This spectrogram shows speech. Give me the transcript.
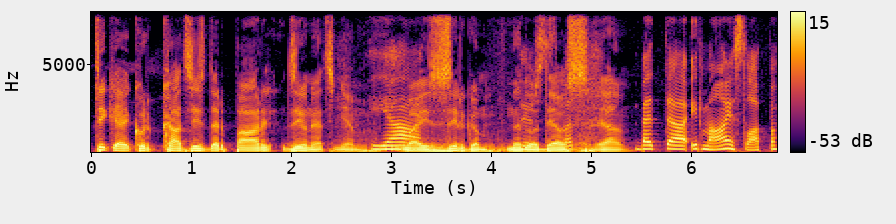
Tikai kur kāds izdara pāri dzīvnieciņiem Jā. vai zirgam, nedod tas Dievs. Jā. Bet uh, ir mājaslapa,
